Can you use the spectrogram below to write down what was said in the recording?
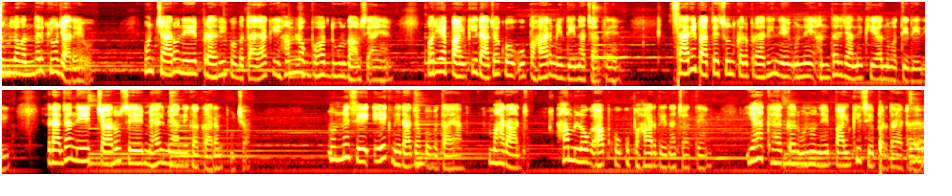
तुम लोग अंदर क्यों जा रहे हो? उन चारों ने प्रहरी को बताया कि हम लोग बहुत दूर गाँव से आए हैं और यह पालकी राजा को उपहार में देना चाहते हैं। सारी बातें सुनकर प्रहरी ने उन्हें अंदर जाने की अनुमति दे दी। राजा ने चारों से महल में आने का कारण पूछा। उनमें से एक ने राजा को बताया, महाराज, हम लोग आपको उपहार देना चाहते हैं। यह कहकर उन्होंने पालकी से पर्दा हटाया,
